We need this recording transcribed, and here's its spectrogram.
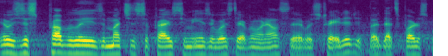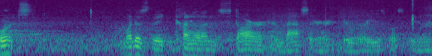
it was just probably as much a surprise to me as it was to everyone else that it was traded, but that's part of sports. What does the Kunlun Star ambassador do? Are you supposed to be doing?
